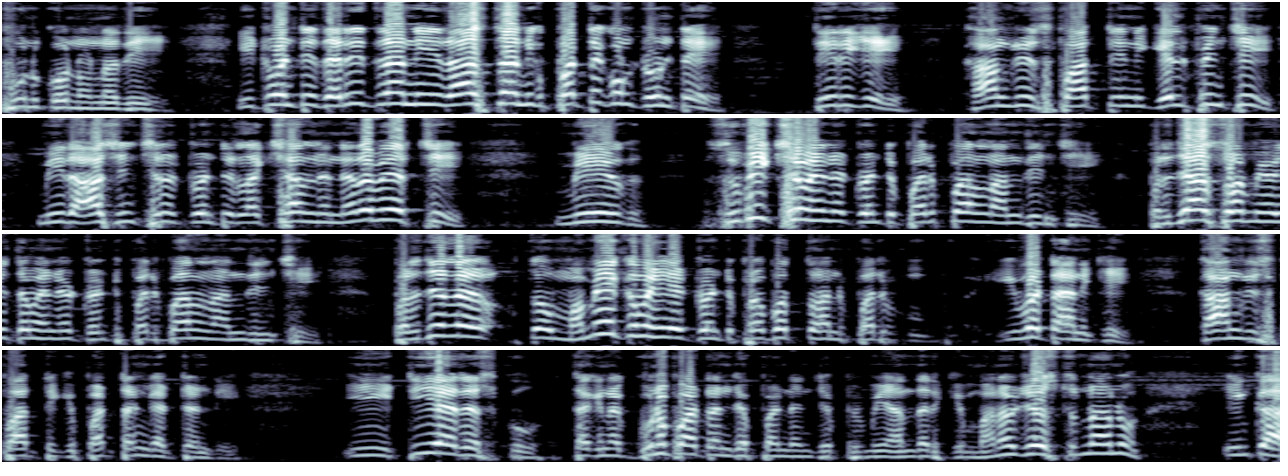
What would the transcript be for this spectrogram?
పూనుకొని ఉన్నది ఇటువంటి దరిద్రాన్ని ఈ రాష్ట్రానికి పట్టుకుంటుంటే తిరిగి కాంగ్రెస్ పార్టీని గెలిపించి మీరు ఆశించినటువంటి లక్ష్యాలను నెరవేర్చి మీ సుభిక్షమైనటువంటి పరిపాలన అందించి ప్రజాస్వామ్యయుతమైనటువంటి పరిపాలన అందించి ప్రజలతో మమేకమయ్యేటువంటి ప్రభుత్వాన్ని పరి ఇవ్వటానికి కాంగ్రెస్ పార్టీకి పట్టం కట్టండి. ఈ టీఆర్ఎస్కు తగిన గుణపాఠం చెప్పండి అని చెప్పి మీ అందరికీ మనవి చేస్తున్నాను. ఇంకా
